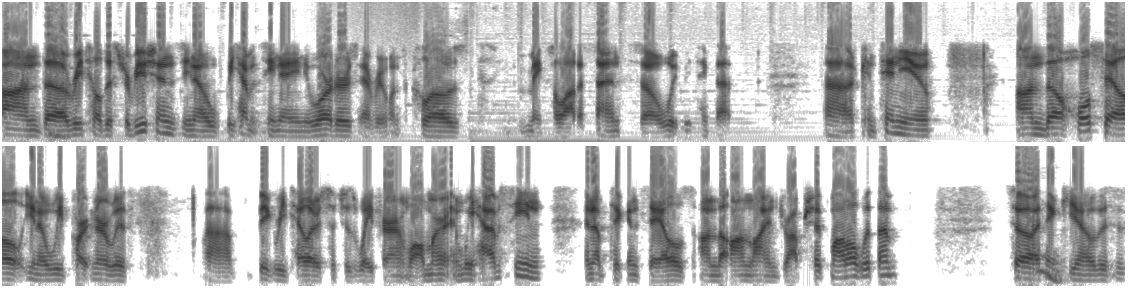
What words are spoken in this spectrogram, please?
on the retail distributions, you know, we haven't seen any new orders. Everyone's closed. It makes a lot of sense. So we, we think that uh, continue. On the wholesale, you know, we partner with uh, big retailers such as Wayfair and Walmart, and we have seen an uptick in sales on the online dropship model with them. So I think you know this is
